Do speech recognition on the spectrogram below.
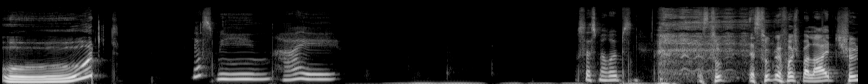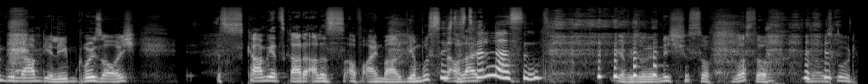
Und Jasmin. Hi. Muss das mal rülpsen. es tut, es tut mir furchtbar leid. Schönen guten Abend, ihr Lieben. Grüße euch. Es kam jetzt gerade alles auf einmal. Wir Soll mussten ich auch das leider. drin lassen? Ja, wieso denn nicht? Ist doch, lass doch. Alles gut.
